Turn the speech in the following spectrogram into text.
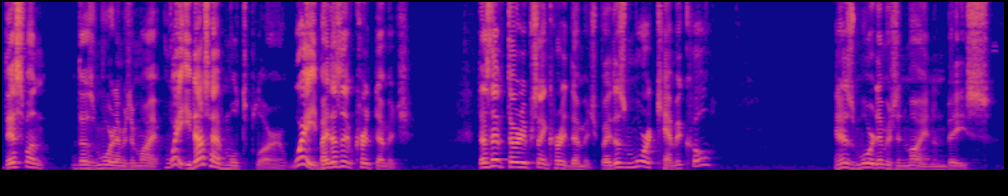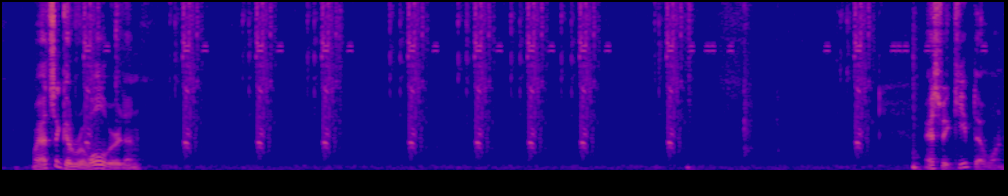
This one does more damage than mine. Wait, it does have multiplier. Wait, but it doesn't have crit damage. Doesn't have 30% crit damage, but it does more chemical. It has more damage than mine on base. Well, that's a good revolver then. I guess we keep that one.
